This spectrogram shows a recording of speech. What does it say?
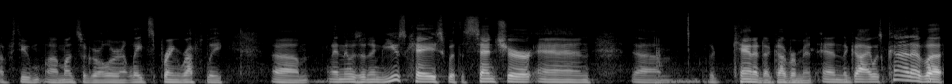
a few uh, months ago, or late spring roughly. Um, and there was an use case with Accenture and um, the Canada government, and the guy was kind of a,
